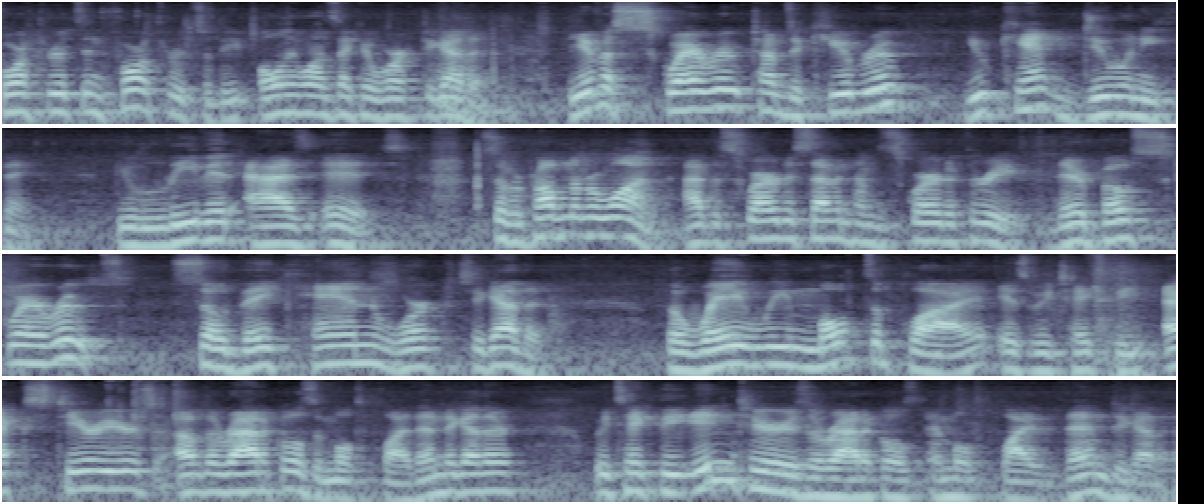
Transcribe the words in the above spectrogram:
Fourth roots and fourth roots are the only ones that can work together. If you have a square root times a cube root, you can't do anything. You leave it as is. So for problem number one, I have the square root of 7 times the square root of 3. They're both square roots, so they can work together. The way we multiply is we take the exteriors of the radicals and multiply them together. We take the interiors of radicals and multiply them together.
